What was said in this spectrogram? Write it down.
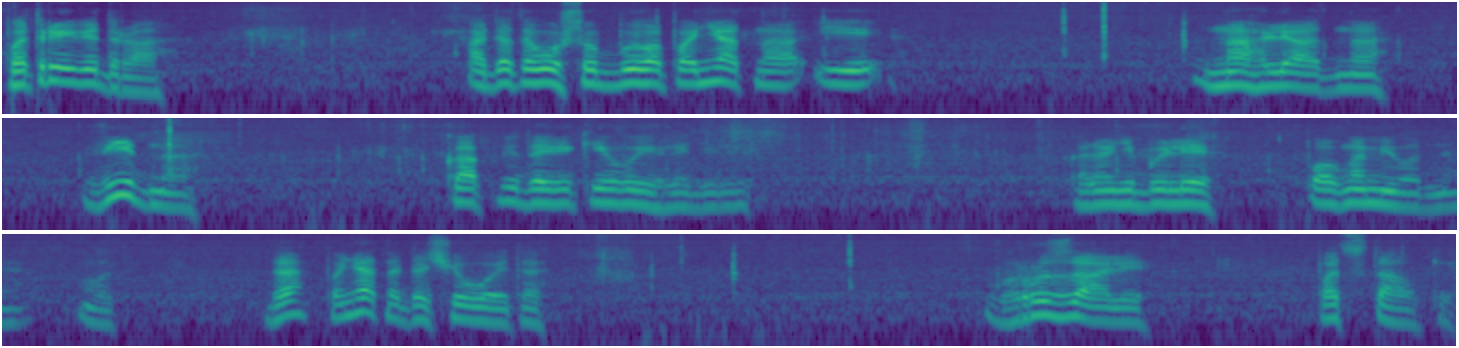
По три ведра. А для того, чтобы было понятно и наглядно видно, как медовики выглядели, когда они были полномедные. Вот. Да? Понятно, для чего это? Грузали подставки.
